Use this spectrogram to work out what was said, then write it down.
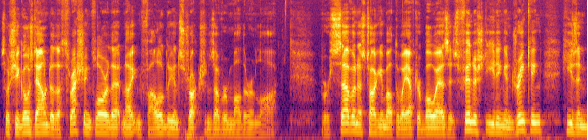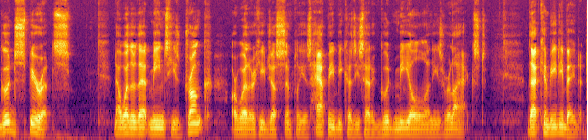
So she goes down to the threshing floor that night and followed the instructions of her mother in law. Verse 7 is talking about the way after Boaz is finished eating and drinking, he's in good spirits. Now, whether that means he's drunk or whether he just simply is happy because he's had a good meal and he's relaxed, that can be debated.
